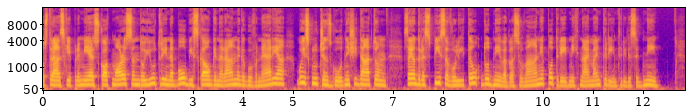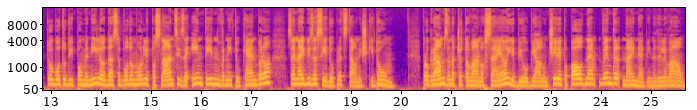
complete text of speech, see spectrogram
avstralski premier Scott Morrison do jutri ne bo obiskal generalnega guvernerja, bo izključen zgodnejši datum, saj je od razpisa volitev do dneva glasovanja potrebnih najmanj 33 dni. To bo tudi pomenilo, da se bodo morali poslanci za en teden vrniti v Canberro, saj naj bi zasedel predstavniški dom. Program za načrtovano sejo je bil objavljen včeraj popovdne, vendar naj ne bi nadaljeval.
